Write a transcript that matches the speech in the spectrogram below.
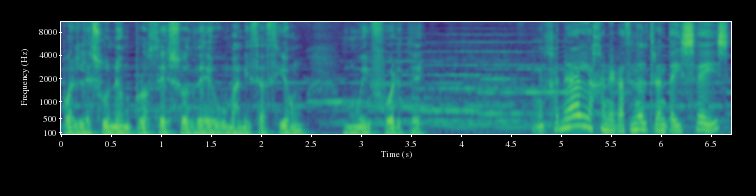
pues les une un proceso de humanización muy fuerte. En general, la generación del 36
